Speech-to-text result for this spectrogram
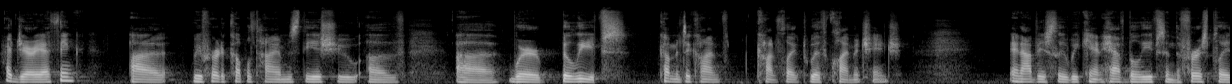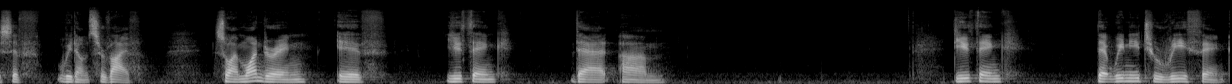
Hi, Jerry. I think uh, we've heard a couple times the issue of uh, where beliefs come into conf- conflict with climate change. And obviously, we can't have beliefs in the first place if we don't survive. So I'm wondering if you think that. Um, do you think that we need to rethink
